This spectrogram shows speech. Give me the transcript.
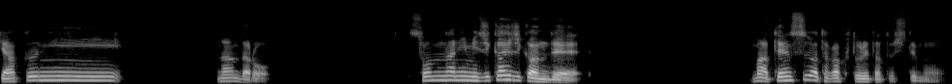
逆に、なんだろう、そんなに短い時間で、まあ点数は高く取れたとしても、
